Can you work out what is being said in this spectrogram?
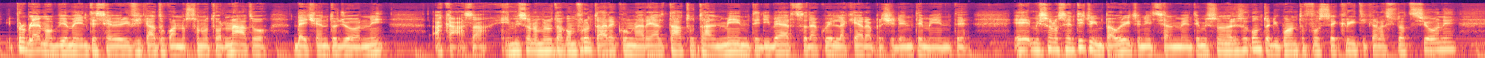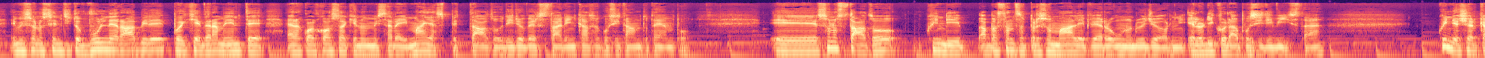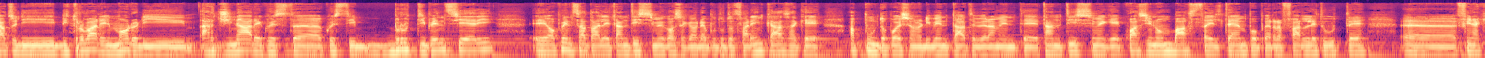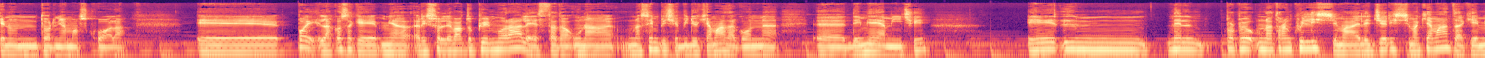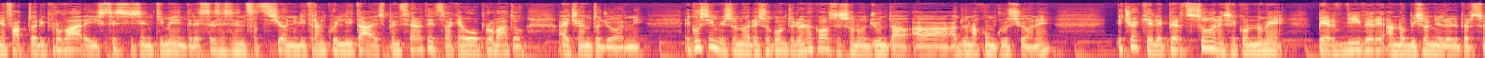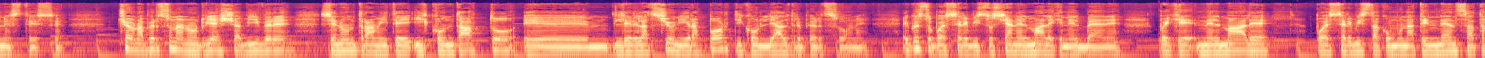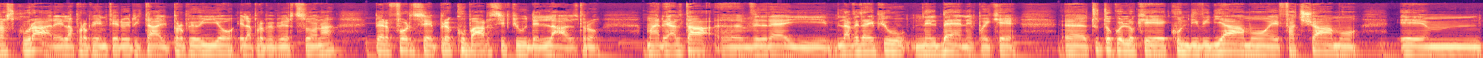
Il problema ovviamente si è verificato quando sono tornato dai 100 giorni a casa e mi sono venuto a confrontare con una realtà totalmente diversa da quella che era precedentemente e mi sono sentito impaurito inizialmente, mi sono reso conto di quanto fosse critica la situazione e mi sono sentito vulnerabile poiché veramente era qualcosa che non mi sarei mai aspettato di dover stare in casa così tanto tempo. E sono stato quindi abbastanza preso male per uno o due giorni e lo dico da positivista, eh quindi ho cercato di, di, trovare il modo di arginare quest, questi brutti pensieri e ho pensato alle tantissime cose che avrei potuto fare in casa che appunto poi sono diventate veramente tantissime che quasi non basta il tempo per farle tutte eh, fino a che non torniamo a scuola. E poi la cosa che mi ha risollevato più il morale è stata una, una semplice videochiamata con eh, dei miei amici e mm, nel, proprio una tranquillissima e leggerissima chiamata che mi ha fatto riprovare gli stessi sentimenti, le stesse sensazioni di tranquillità e spensieratezza che avevo provato ai 100 giorni. E così mi sono reso conto di una cosa e sono giunto a, a, ad una conclusione, e cioè che le persone, secondo me, per vivere hanno bisogno delle persone stesse. Cioè una persona non riesce a vivere se non tramite il contatto, e mm, le relazioni, i rapporti con le altre persone. E questo può essere visto sia nel male che nel bene, poiché nel male può essere vista come una tendenza a trascurare la propria interiorità, il proprio io e la propria persona, per forse preoccuparsi più dell'altro. Ma in realtà eh, vedrei, la vedrei più nel bene, poiché eh, tutto quello che condividiamo e facciamo e, um,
